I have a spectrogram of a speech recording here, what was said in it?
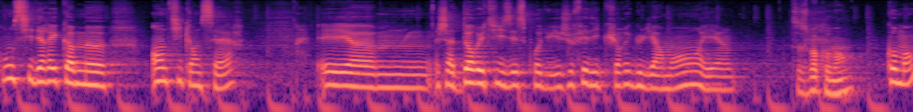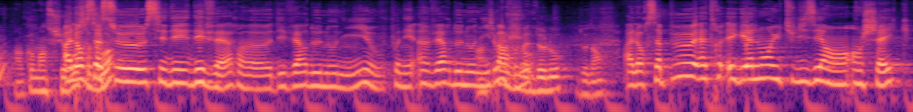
considéré comme anti-cancer. Et j'adore utiliser ce produit. Je fais des cures régulièrement. Et Ça se voit comment? Comment En Alors ça, se c'est des, des verres, euh, des verres de noni. Vous prenez un verre de noni ou par jour. mettre de l'eau dedans. Alors ça peut être également utilisé en, en shake.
